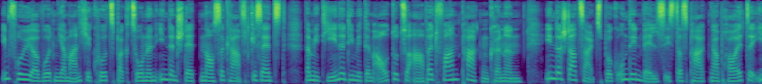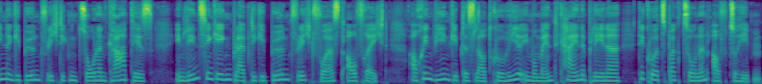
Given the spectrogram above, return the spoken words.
Im Frühjahr wurden ja manche Kurzpackzonen in den Städten außer Kraft gesetzt, damit jene, die mit dem Auto zur Arbeit fahren, parken können. In der Stadt Salzburg und in Wels ist das Parken ab heute in den gebührenpflichtigen Zonen gratis. In Linz hingegen bleibt die Gebührenpflicht vorerst aufrecht. Auch in Wien gibt es laut Kurier im Moment keine Pläne, die Kurzpackzonen aufzuheben.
